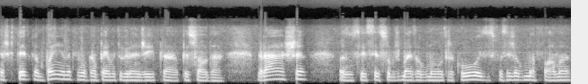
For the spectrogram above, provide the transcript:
acho que teve campanha, né? Teve uma campanha muito grande aí para o pessoal da Graxa, mas não sei se soube de mais alguma outra coisa, se você de alguma forma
